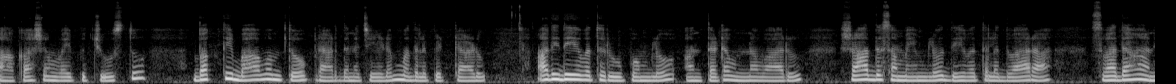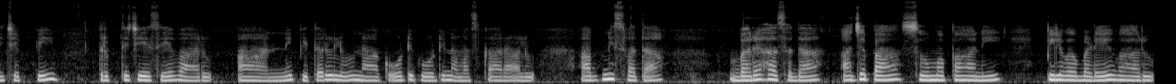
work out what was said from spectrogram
ఆకాశం వైపు చూస్తూ భక్తి భావంతో ప్రార్థన చేయడం మొదలుపెట్టాడు. అది దేవత రూపంలో అంతటా ఉన్నవారు శ్రాద్ధ సమయంలో దేవతల ద్వారా స్వదా అని చెప్పి తృప్తి చేసేవారు. ఆ అన్ని పితరులు నా కోటి కోటి నమస్కారాలు. అగ్నిస్వత బరహసద అజప సోమప అని పిలువబడేవారు.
